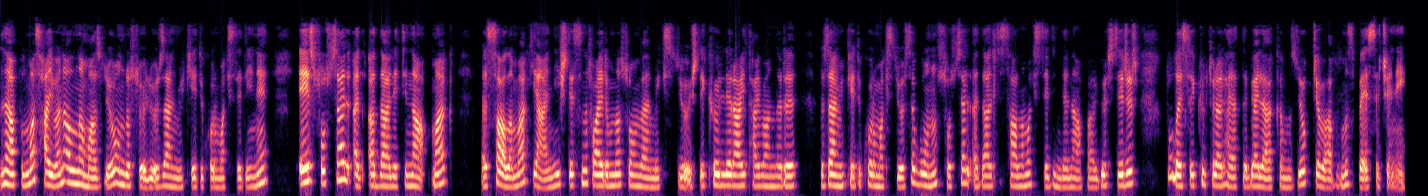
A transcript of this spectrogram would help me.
ne yapılmaz? Hayvana alınamaz diyor. Onu da söylüyor özel mülkiyeti korumak istediğini. E sosyal adaleti ne yapmak? E, sağlamak yani işte sınıf ayrımına son vermek istiyor. İşte köylülere ait hayvanları özel mülkiyeti korumak istiyorsa bu onun sosyal adaleti sağlamak istediğinde ne yapar gösterir. Dolayısıyla kültürel hayatta bir alakamız yok. Cevabımız B seçeneği.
